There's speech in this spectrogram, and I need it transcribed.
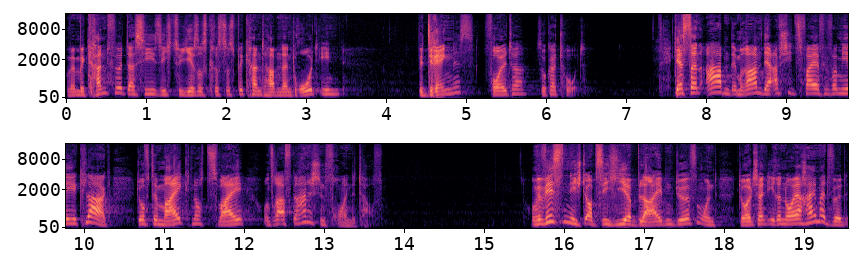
Und wenn bekannt wird, dass sie sich zu Jesus Christus bekannt haben, dann droht ihnen Bedrängnis, Folter, sogar Tod. Gestern Abend im Rahmen der Abschiedsfeier für Familie Clark durfte Mike noch zwei unserer afghanischen Freunde taufen. Und wir wissen nicht, ob sie hier bleiben dürfen und Deutschland ihre neue Heimat wird.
